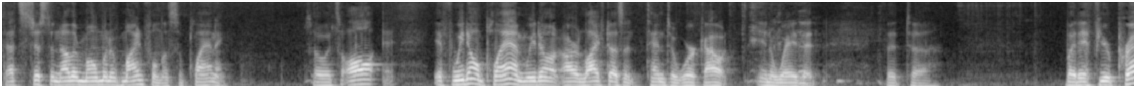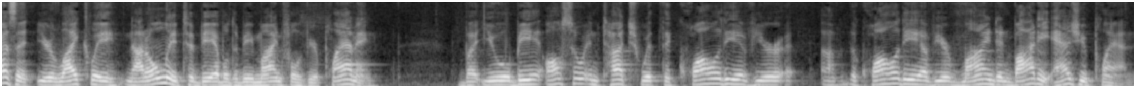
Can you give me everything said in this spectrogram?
that's just another moment of mindfulness of planning. So it's all, if we don't plan, we don't, our life doesn't tend to work out in a way that, that uh, but if you're present, you're likely not only to be able to be mindful of your planning, but you will be also in touch with the quality of your of the quality of your mind and body as you plan.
